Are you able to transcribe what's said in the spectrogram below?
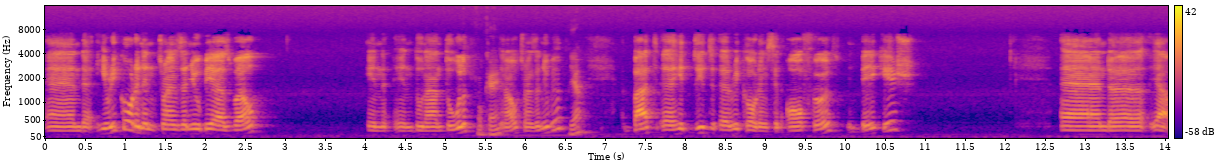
and he recorded in Transdanubia as well in in Dunantul Okay. you know Transdanubia Yeah. but uh, he did uh, recordings in Alföld, in Békés, and uh, yeah,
